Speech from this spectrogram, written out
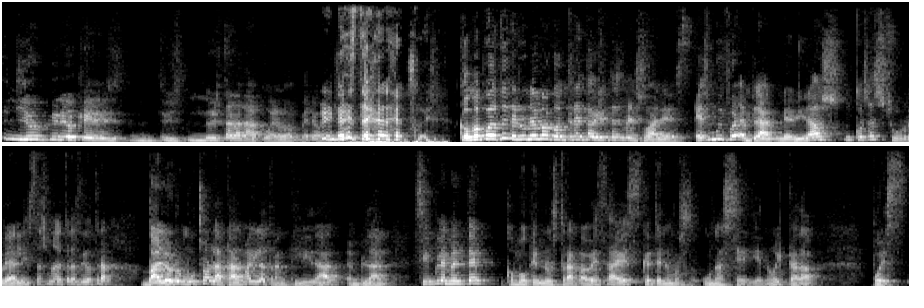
Yo creo que no estará de acuerdo, pero... No estará de acuerdo. ¿Cómo puedo tener un EMA con 30 oyentes mensuales? Es muy fuerte. En plan, mi vida cosas surrealistas una tras de otra. Valoro mucho la calma y la tranquilidad. En plan, Simplemente como que en nuestra cabeza es que tenemos una serie, ¿no? Y cada, pues,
